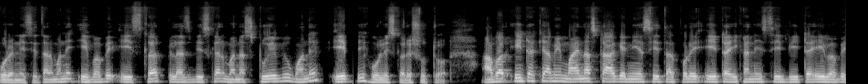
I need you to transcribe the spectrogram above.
পরে নিয়েছি তার মানে এভাবে a square plus b square minus two a b মানে এ বি হোল স্কোয়ারের সূত্র। আবার এটাকে আমি মাইনাসটা আগে নিয়েছি, তারপরে এটা এখানে সি বিটা এইভাবে।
